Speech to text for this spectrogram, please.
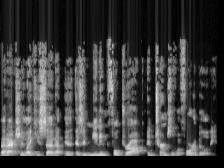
that actually, like you said, is a meaningful drop in terms of affordability.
